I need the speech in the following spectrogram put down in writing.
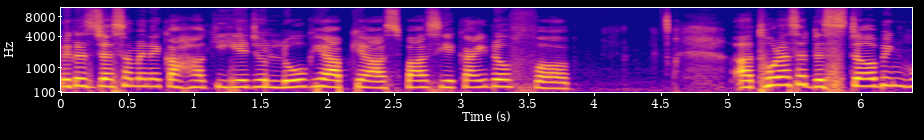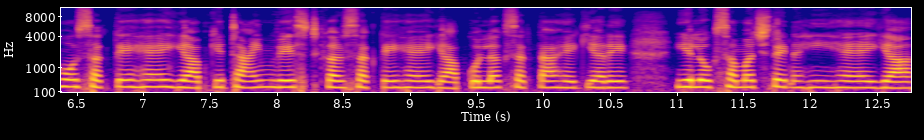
because जैसा मैंने कहा कि ये जो लोग हैं आपके आसपास ये काइंड kind ऑफ़ of, uh, थोड़ा सा डिस्टर्बिंग हो सकते हैं या आपके टाइम वेस्ट कर सकते हैं या आपको लग सकता है कि अरे ये लोग समझते नहीं हैं या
